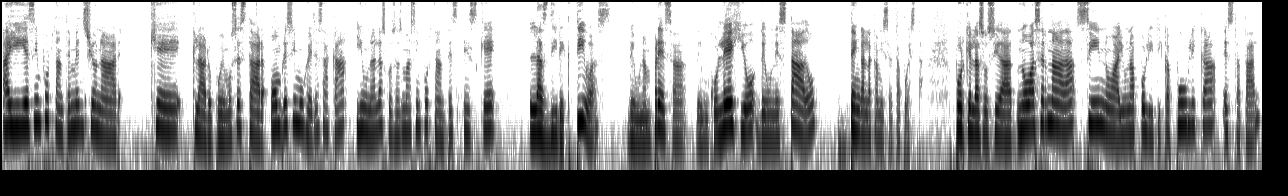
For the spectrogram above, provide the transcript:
Ahí es importante mencionar que, claro, podemos estar hombres y mujeres acá y una de las cosas más importantes es que las directivas de una empresa, de un colegio, de un estado, tengan la camiseta puesta. Porque la sociedad no va a hacer nada si no hay una política pública estatal,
